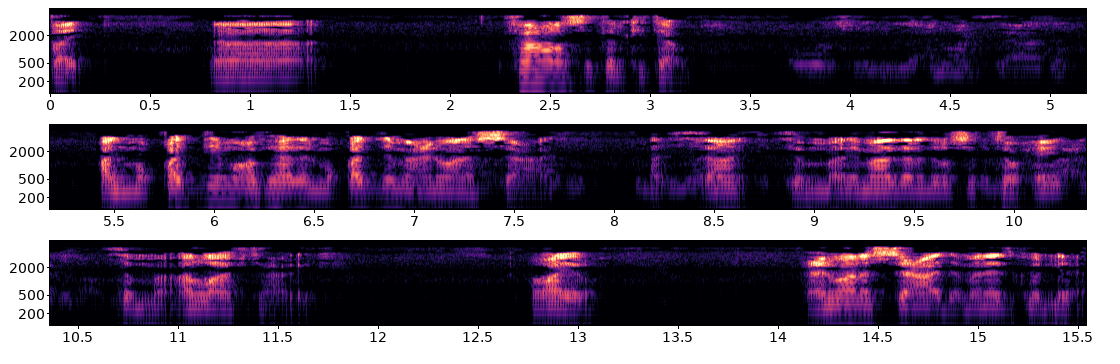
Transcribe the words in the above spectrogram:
طيب. آه فهرسة الكتاب. أول شيء عنوان السعادة. المقدمة وفي هذا المقدمة عنوان السعادة. الثاني ثم لماذا ندرس التوحيد؟ ثم الله يفتح عليك. غيره. عنوان السعادة من يذكر لي؟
